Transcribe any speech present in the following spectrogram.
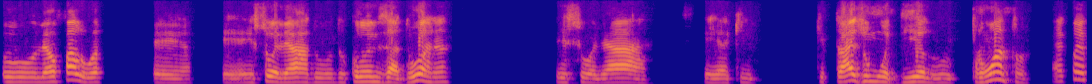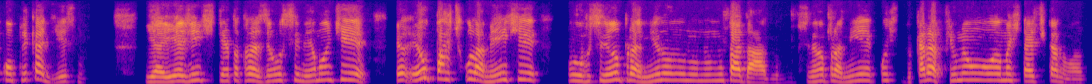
o Léo falou. É, é, esse olhar do, do, colonizador, né, esse olhar é, que, que traz um modelo pronto, é, é complicadíssimo. E aí a gente tenta trazer um cinema onde eu, eu particularmente o cinema para mim não, não, não tá dado. O cinema para mim é cada filme é, é uma estética nova.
